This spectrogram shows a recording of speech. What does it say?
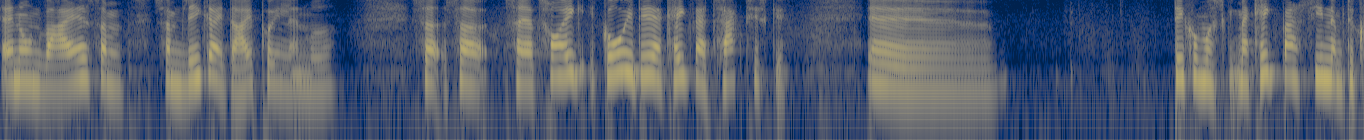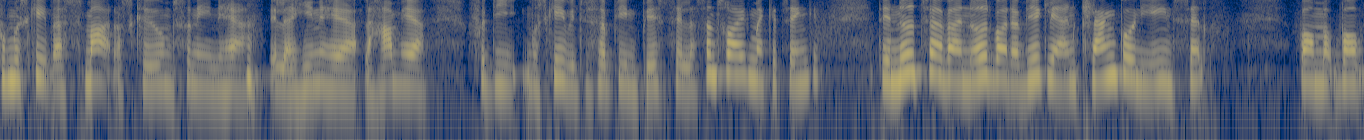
af nogle veje, som, som ligger i dig på en eller anden måde. Så, så, så jeg tror ikke, gode idéer kan ikke være taktiske. Øh, det kunne måske, man kan ikke bare sige, at det kunne måske være smart at skrive om sådan en her, eller hende her, eller ham her, fordi måske vil det så blive en bestseller. Sådan tror jeg ikke, man kan tænke. Det er nødt til at være noget, hvor der virkelig er en klangbund i en selv. Hvor, man, hvor,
